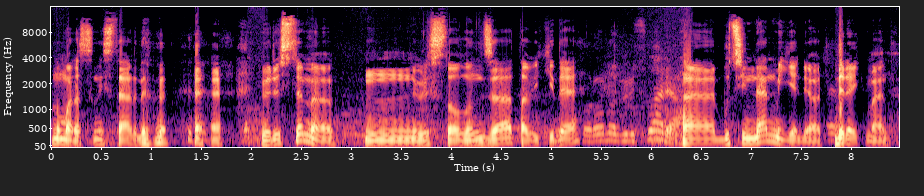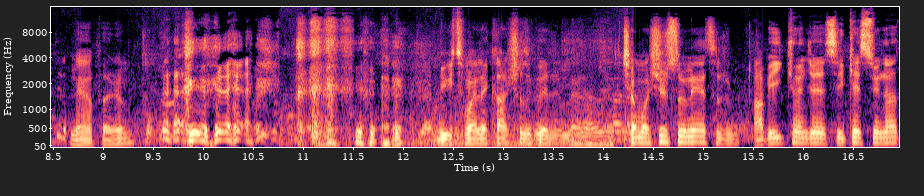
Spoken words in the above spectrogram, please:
numarasını isterdim. Virüslü mü? Hmm, virüslü olunca tabii ki de. Koronavirüs var ya. Ha, bu Çin'den mi geliyor? Direktmen. Ne yaparım? Büyük ihtimalle karşılık veririm herhalde. Çamaşır suyuna yatırırım. Abi ilk önce sirke suyuna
